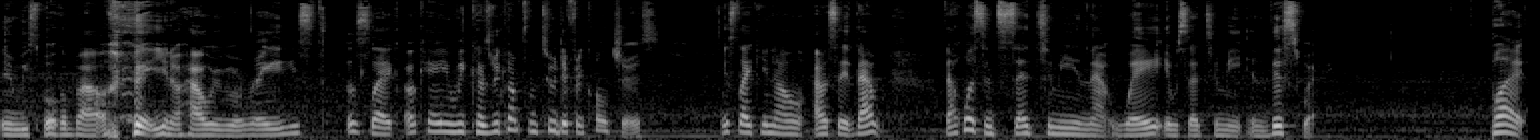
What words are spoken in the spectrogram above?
and we spoke about you know how we were raised it's like okay because we come from two different cultures. It's like you know i would say that that wasn't said to me in that way. It was said to me in this way. But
